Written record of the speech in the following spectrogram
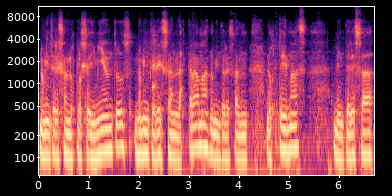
no me interesan los procedimientos, no me interesan las tramas, no me interesan los temas, me interesa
